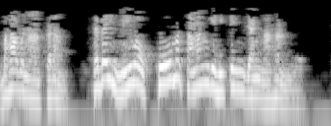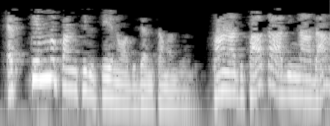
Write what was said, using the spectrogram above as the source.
භාවනා කරන්. හැබැයි මේව ඔක්කොම Tamange හිතෙන් දැන් අහන්න. ඇත්තෙන්ම පන්සිල් තියනවාද දැන් Taman ළඟ? පාණාති පාතා අදින්නා දාන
